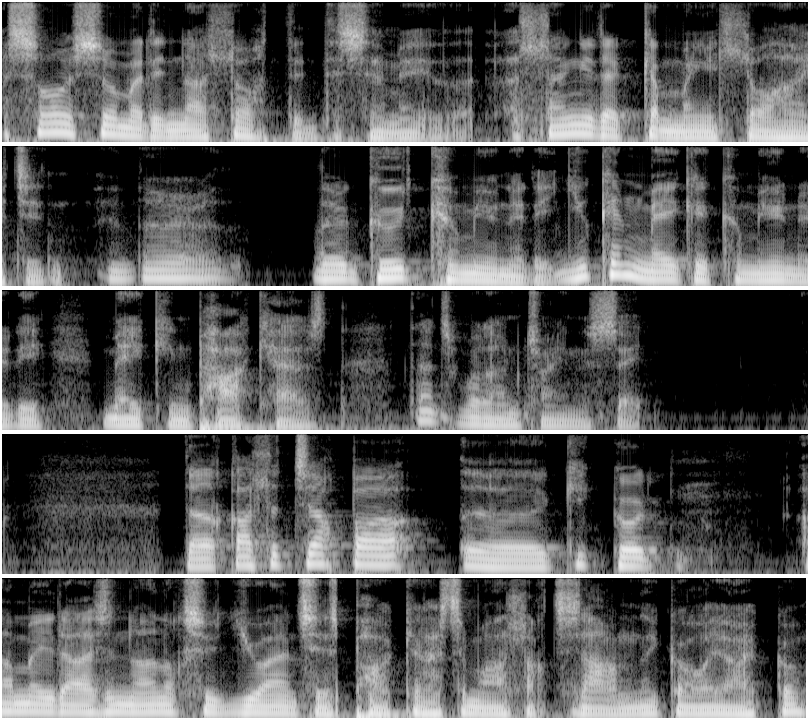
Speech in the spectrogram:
assorissu malinnaalluartin tassami allangilakkammangilluaratit they're, they're a good community. You can make a community making podcast. That's what i'm trying to say. таэкъаллатсиарпара э, киккуут амилаасиннаанерсут юанчис подкаст мааллартисаарни кориаакку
